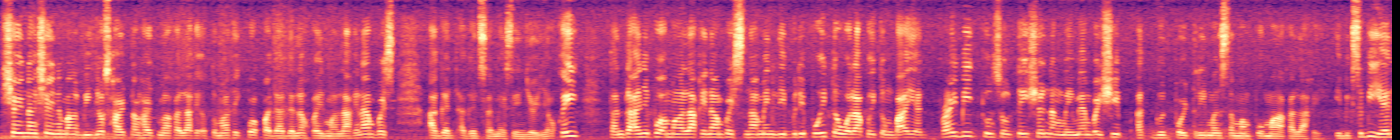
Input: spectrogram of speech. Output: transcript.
share ng share ng mga videos, heart ng heart mga kalaki, automatic po, padadala ko kayo ng mga lucky numbers agad-agad sa messenger niyo. Okay? Tandaan niyo po ang mga lucky numbers namin, libre po ito, wala po itong bayad. Private consultation ng may membership at good for 3 months naman po mga kalaki. Ibig sabihin,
